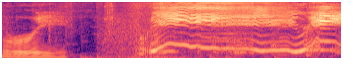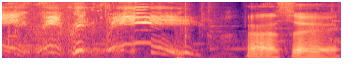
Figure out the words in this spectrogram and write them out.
Re. Re. Re. Re. Re. Re. I ah, say.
